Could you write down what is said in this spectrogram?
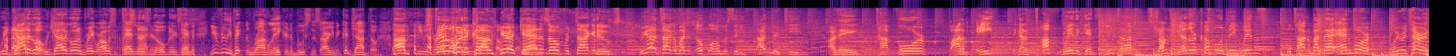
We gotta the go. We gotta go to break. We're almost at Quinn ten minutes in the opening Yes. segment. You really picked the wrong Laker to boost this argument. Good job, though. Um, He was still about more to come coach, here at though. Canada's Home for Talking Hoops. We gotta talk about this Oklahoma City Thunder team. Are they top four, bottom eight? They got a tough win against Utah. Strung together a couple of big wins. We'll talk about that and more when we return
